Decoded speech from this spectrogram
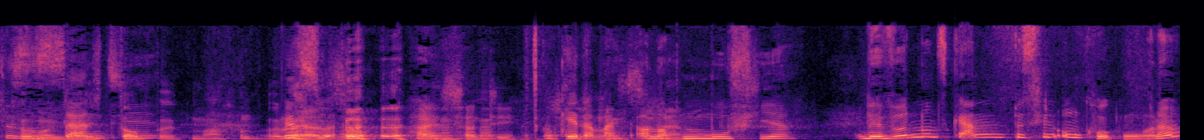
Das Können wir ist gleich Santi. doppelt machen? Oder? Bist du- Hi, Santi. Okay, dann mache ich auch noch einen Move hier. Wir würden uns gerne ein bisschen umgucken, oder?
